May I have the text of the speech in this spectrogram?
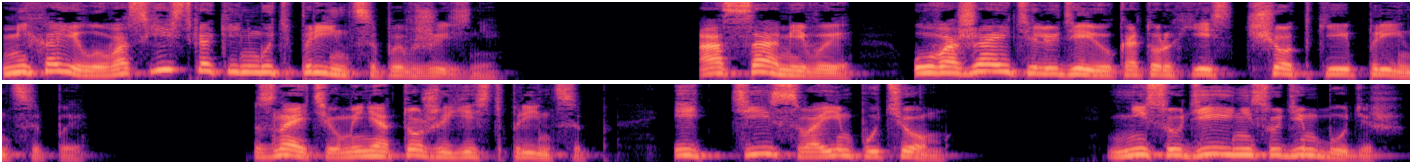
Михаил, у вас есть какие-нибудь принципы в жизни? А сами вы уважаете людей, у которых есть четкие принципы? Знаете, у меня тоже есть принцип – идти своим путем. Не суди и не судим будешь.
